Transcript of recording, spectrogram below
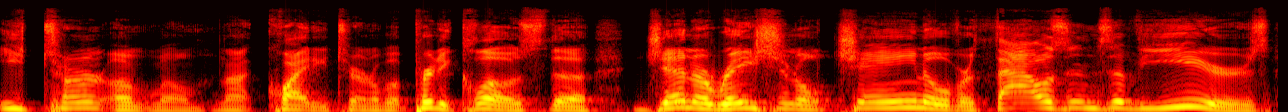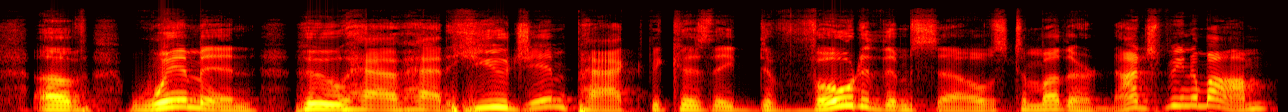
eternal, oh, well, not quite eternal, but pretty close, the generational chain over thousands of years of women who have had huge impact because they devoted themselves to motherhood, not just being a mom,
